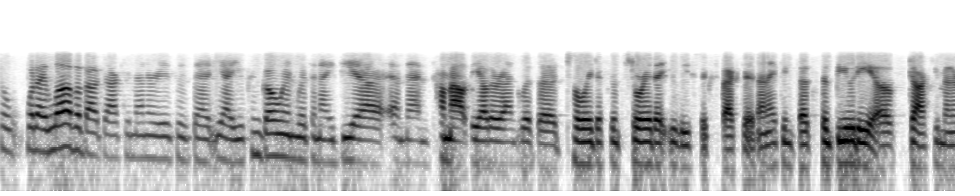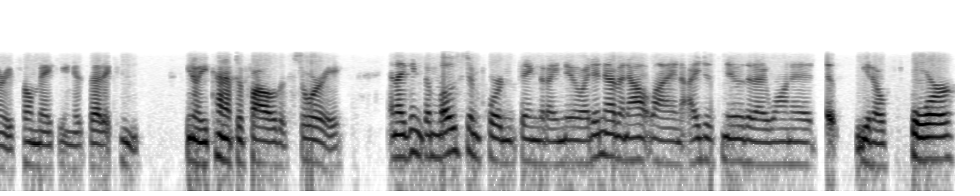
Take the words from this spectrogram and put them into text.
so what I love about documentaries is that yeah, you can go in with an idea and then come out the other end with a totally different story that you least expected. And I think that's the beauty of documentary filmmaking is that it can, you know, you kind of have to follow the story. And I think the most important thing that I knew, I didn't have an outline. I just knew that I wanted, you know, four.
